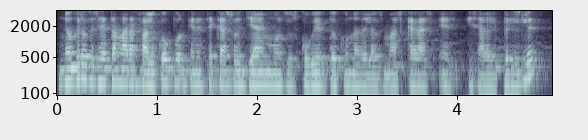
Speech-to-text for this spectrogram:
no creo que sea Tamara Falcó porque en este caso ya hemos descubierto que una de las máscaras es Isabel Presler.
